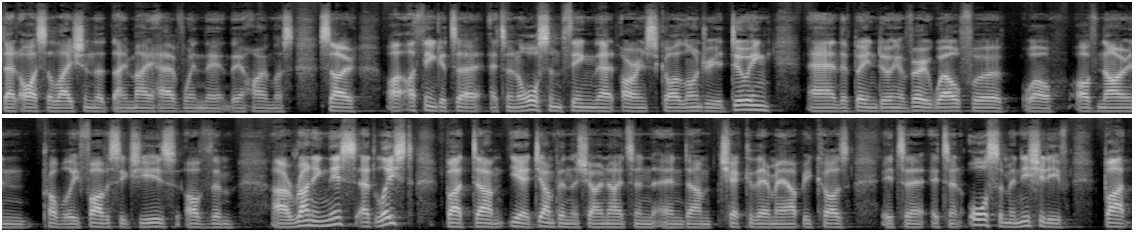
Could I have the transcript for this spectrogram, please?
that isolation that they may have when they're, they're homeless. So I, I think it's a it's an awesome thing that Orange Sky Laundry are doing and they've been doing it very well for well I've known probably five or six years of them uh, running this at least. But um, yeah, jump in the show notes and and um, check them out because it's a it's an awesome initiative. But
